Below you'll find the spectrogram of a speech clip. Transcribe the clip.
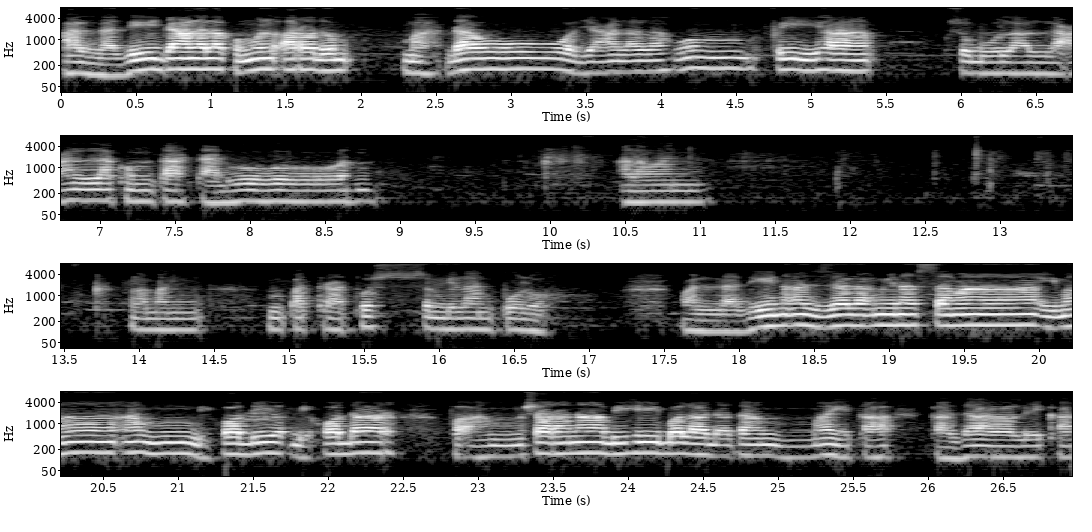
Alladzi ja'ala lakumul arda mahdaw wa ja'ala lahum fiha subulal la'allakum tahtadun. Halaman halaman 490 walladzina azzala minas sama'i ma'am biqadir biqadar fa amsyarna bihi baladatan maita kadzalika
